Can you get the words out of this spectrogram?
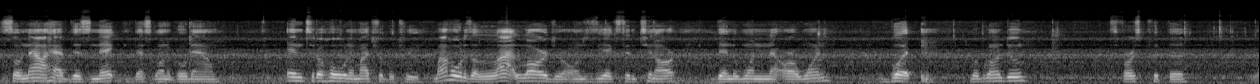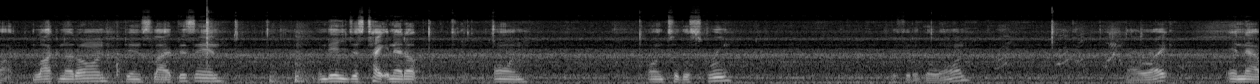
so now I have this neck that's going to go down into the hole in my triple tree. My hole is a lot larger on the ZX10R than the one in that R1. But what we're to do is first put the lock, lock nut on, then slide this in, and then you just tighten that up on onto the screw if it'll go on. Alright. And now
